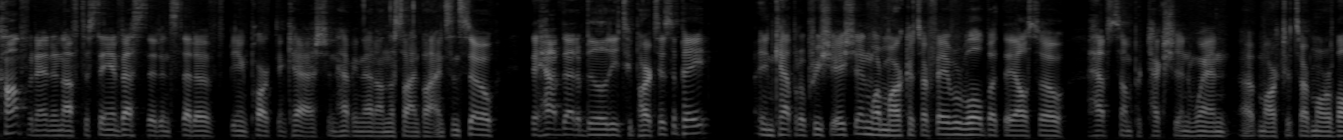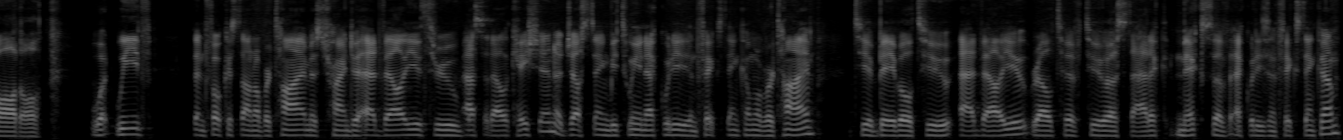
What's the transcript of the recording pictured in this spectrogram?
confident enough to stay invested instead of being parked in cash and having that on the sidelines. And so they have that ability to participate in capital appreciation where markets are favorable, but they also have some protection when uh, markets are more volatile. What we've been focused on over time is trying to add value through asset allocation, adjusting between equity and fixed income over time to be able to add value relative to a static mix of equities and fixed income.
